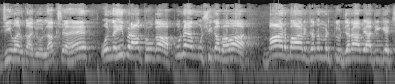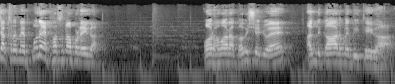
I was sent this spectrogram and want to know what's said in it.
जीवन का जो लक्ष्य है, वो नहीं प्राप्त होगा। पुनः मुशी का भवा बार बार जन्म मृत्यु जरा व्याधि के चक्र में पुनः फंसना पड़ेगा। और हमारा भविष्य जो है, अंधकार में बीतेगा।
